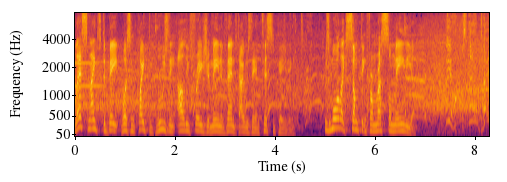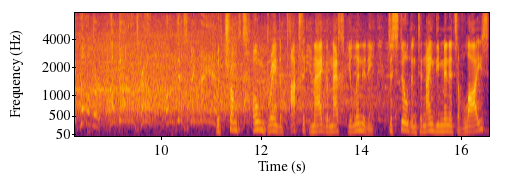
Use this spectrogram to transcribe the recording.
Last night's debate wasn't quite the bruising Ali Frazier main event I was anticipating. It was more like something from WrestleMania. The hostile takeover of Donald Trump on Vince McMahon! With Trump's own brand of toxic MAGA masculinity distilled into 90 minutes of lies,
